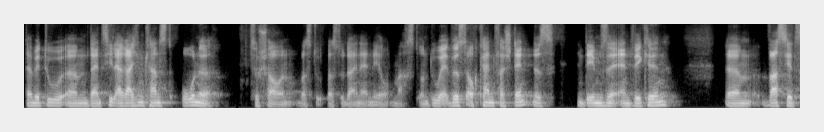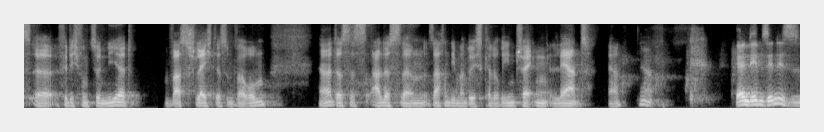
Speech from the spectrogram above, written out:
damit du ähm, dein Ziel erreichen kannst, ohne zu schauen, was du, was du da in der Ernährung machst. Und du wirst auch kein Verständnis in dem Sinne entwickeln, ähm, was jetzt äh, für dich funktioniert, was schlecht ist und warum, ja, das ist alles ähm, Sachen, die man durchs Kalorientracken lernt. Ja. ja. Ja, in dem Sinne ist es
